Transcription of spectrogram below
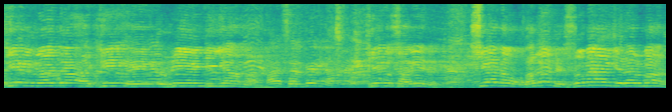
quién manda aquí en Río Indiyama. Para servirles. Quiero saber, ¿sí o no? Varones, no me van a quedar mal.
